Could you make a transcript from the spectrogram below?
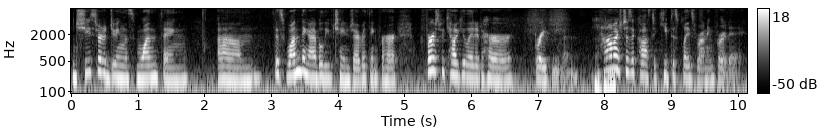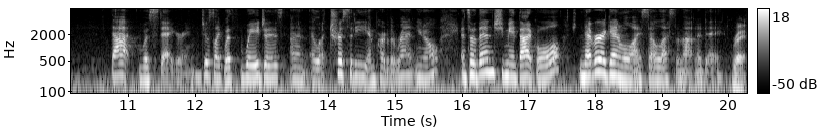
and she started doing this one thing. Um, this one thing I believe changed everything for her. First, we calculated her break even. How Mhm. much does it cost to keep this place running for a day? That was staggering, just like with wages and electricity and part of the rent, you know? And so then she made that goal. Never again will I sell less than that in a day. Right.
